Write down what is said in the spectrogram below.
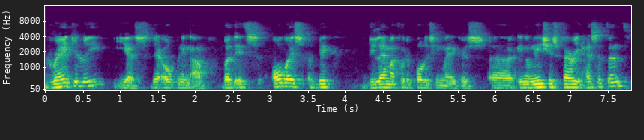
gradually, yes, they're opening up, but it's always a big dilemma for the policymakers. Uh, Indonesia is very hesitant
